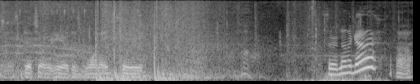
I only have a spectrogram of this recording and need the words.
This bitch over here with his 1 HP. Is there another guy? Oh.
